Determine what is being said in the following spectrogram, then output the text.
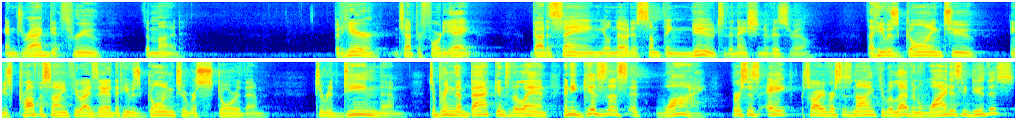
and dragged it through the mud. But here in chapter 48, God is saying, you'll notice something new to the nation of Israel. That he was going to, he was prophesying through Isaiah that he was going to restore them to redeem them, to bring them back into the land. And he gives us a, why. Verses 8, sorry, verses 9 through 11. Why does he do this?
